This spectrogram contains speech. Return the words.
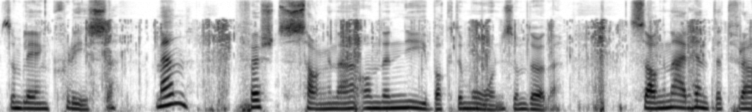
som ble en klyse. Men først sagnet om den nybakte moren som døde. Sagnet er hentet fra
